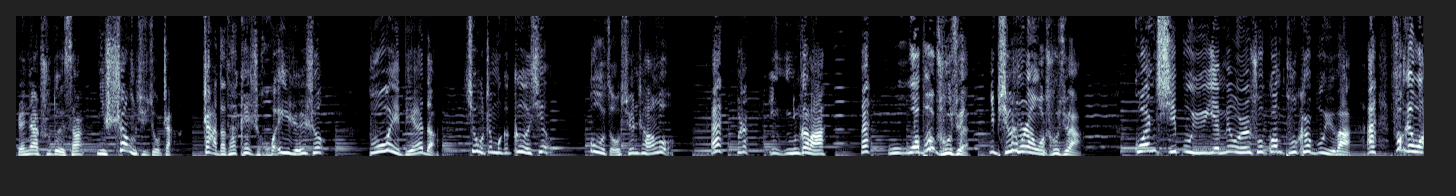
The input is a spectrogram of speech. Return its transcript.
人家出对三，你上去就炸，炸到他开始怀疑人生，不为别的，就这么个个性，不走寻常路。哎，不是你，你们干嘛？哎，我不出去，你凭什么让我出去啊？观棋不语，也没有人说观扑克不语吧？哎，放开我！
